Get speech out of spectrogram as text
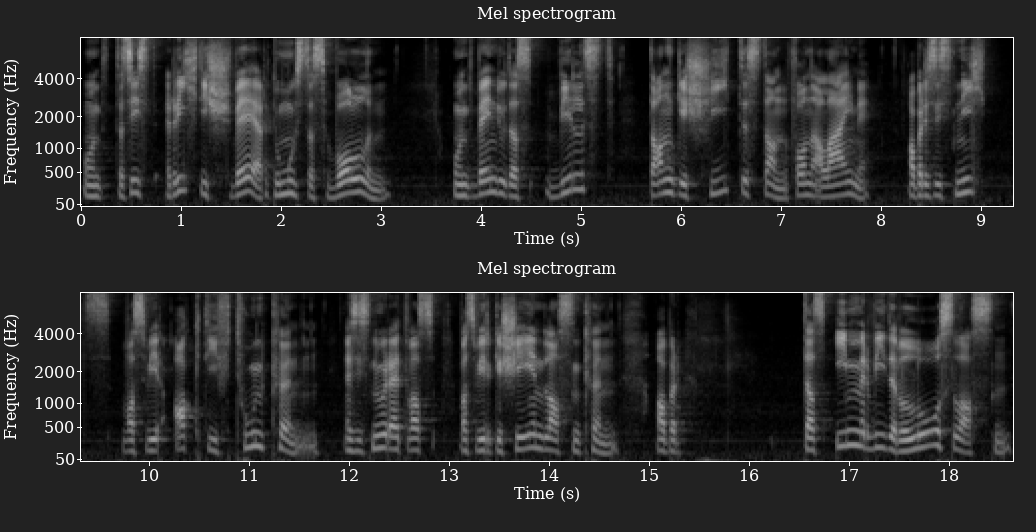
Und das ist richtig schwer, du musst das wollen. Und wenn du das willst, dann geschieht es dann von alleine. Aber es ist nichts, was wir aktiv tun können. Es ist nur etwas, was wir geschehen lassen können. Aber das immer wieder loslassen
